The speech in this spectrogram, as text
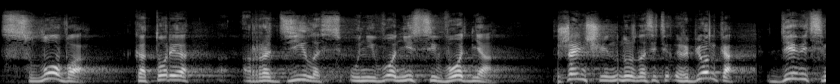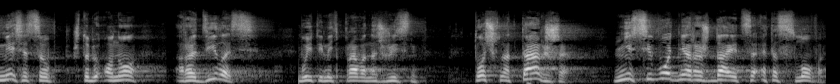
слово, которое родилось у него не сегодня. Женщине нужно носить ребенка 9 месяцев, чтобы оно родилось, будет иметь право на жизнь. Точно так же не сегодня рождается это слово.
